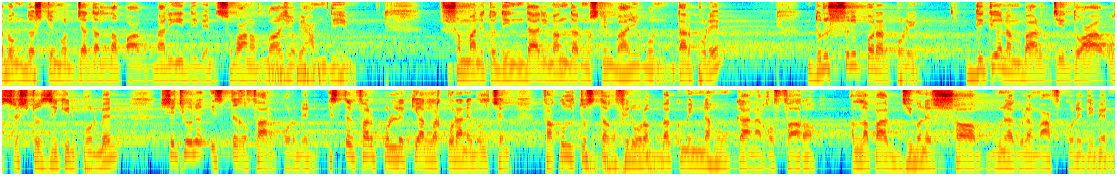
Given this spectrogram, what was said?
এবং দশটি মর্যাদা আল্লাহ পাক বাড়িয়ে দিবেন সুবান আল্লাহ হামদিহিম সম্মানিত দিনদার, ইমানদার মুসলিম ভাই বোন, তারপরে দুরুশ্বরী পড়ার পরে দ্বিতীয় নাম্বার যে দোয়া ও শ্রেষ্ঠ জিকির পড়বেন, সেটি হলো ইস্তেগফার পড়বেন। ইস্তেগফার পড়লে কি আল্লাহ কোরআনে বলছেন? ফাকুল তুস্তাক ফির রব্বাকুমিন্নাহু কানা গফার আল্লাহ পাক জীবনের সব গুণাগুলা মাফ করে দিবেন।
